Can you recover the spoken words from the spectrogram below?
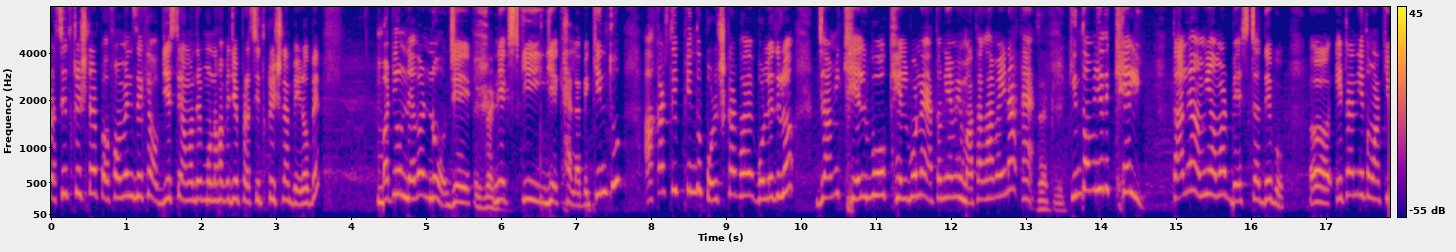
প্রসিদ্ধ কৃষ্ণার পারফরমেন্স দেখে অবভিয়াসলি আমাদের মনে হবে যে প্রসিদ্ধ কৃষ্ণা বেরোবে। বাট ইউ নেভার নো যে. নেক্সট কি ইয়ে খেলাবে। কিন্তু আকাশদীপ কিন্তু পরিষ্কারভাবে বলে দিল যে আমি খেলব খেলব না এত নিয়ে আমি মাথা ঘামাই না। হ্যাঁ কিন্তু আমি যদি খেলি তাহলে আমি আমার বেস্টটা দেব। এটা নিয়ে তোমার কি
